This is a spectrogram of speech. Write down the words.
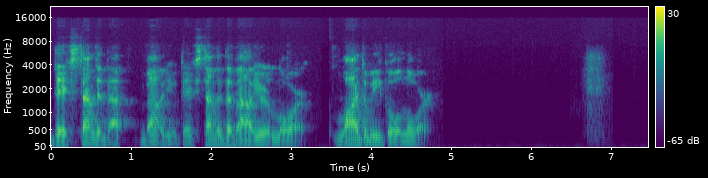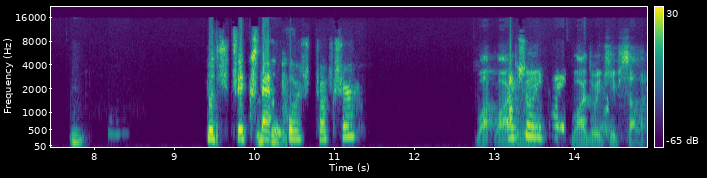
They extended that value. They extended the value lower. Why do we go lower? Mm, Let's fix that poor structure. Why, why do we, why do we keep selling?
